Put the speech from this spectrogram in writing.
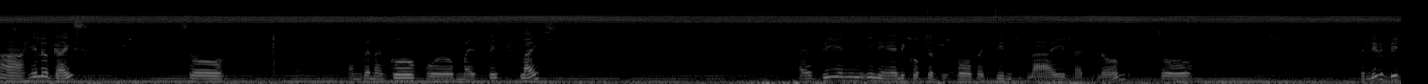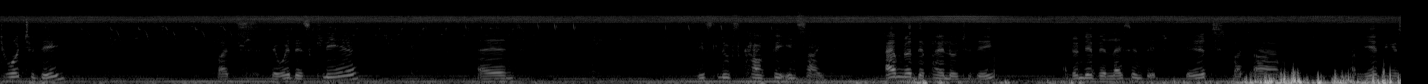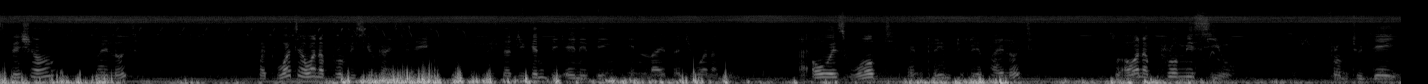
Uh, hello guys. So I'm gonna go for my first flight. I've been in a helicopter before but didn't fly that long. So it's a little bit hot today, but the weather is clear and this looks comfy inside. I'm not the pilot today. I don't have a license yet, but um, I'm having a special. But what I want to promise you guys today is that you can be anything in life that you want to be. I always hoped and dreamed to be a pilot. So I want to promise you from today,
